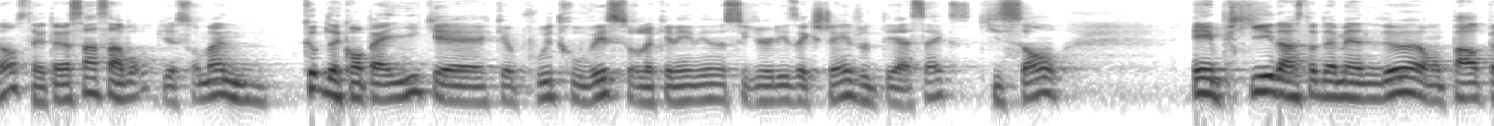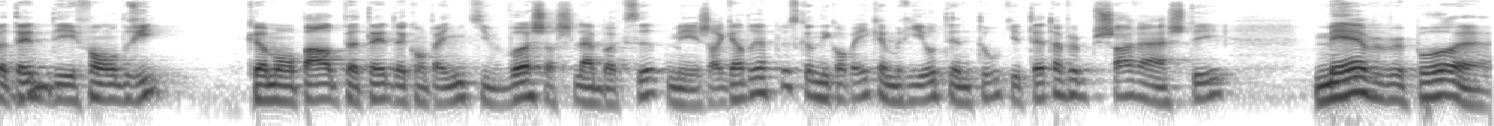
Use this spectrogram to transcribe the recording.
Non, c'est intéressant à savoir. Puis il y a sûrement une couple de compagnies que, que vous pouvez trouver sur le Canadian Securities Exchange ou le TSX qui sont impliquées dans ce domaine-là. On parle peut-être des fonderies, comme on parle peut-être de compagnies qui vont chercher la bauxite, mais je regarderais plus comme des compagnies comme Rio Tinto, qui est peut-être un peu plus cher à acheter, mais veut, veut pas. euh,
